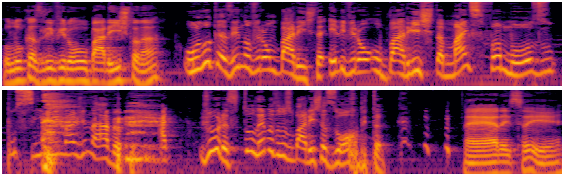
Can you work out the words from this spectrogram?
O Lucas Lee virou o barista, né? O Lucas Lee não virou um barista, ele virou o barista mais famoso possível e imaginável. A- Jura, se tu lembra dos baristas do Órbita? Era isso aí.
